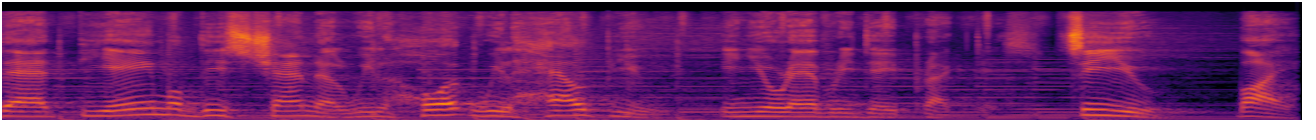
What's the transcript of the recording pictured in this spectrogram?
that the aim of this channel will, will help you in your everyday practice. See you. Bye.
